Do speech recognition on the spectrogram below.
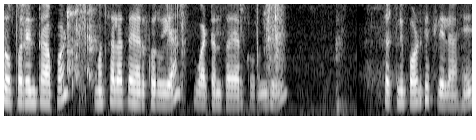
तोपर्यंत आपण मसाला तयार करूया. वाटण तयार करून घेऊ. चटणी पॉट घेतलेला आहे.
